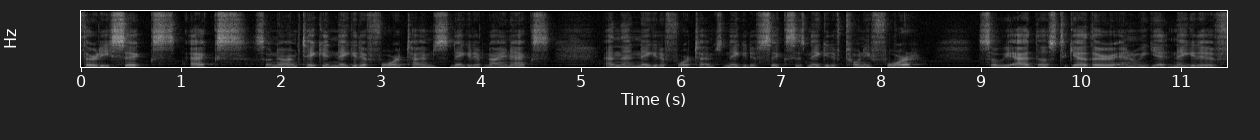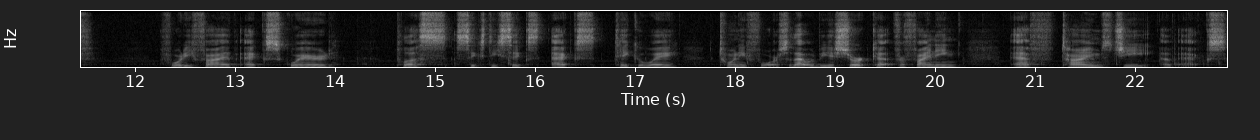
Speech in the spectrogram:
36x. So now I'm taking negative 4 times negative 9x. And then negative 4 times negative 6 is negative 24. So we add those together and we get negative 45x squared plus 66x take away 24. So that would be a shortcut for finding f times g of x.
